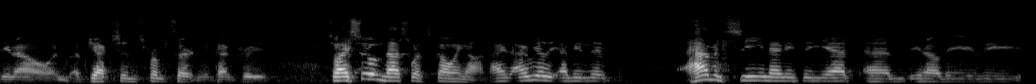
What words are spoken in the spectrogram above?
you know, and objections from certain countries. So I assume that's what's going on. I, I really, I mean, haven't seen anything yet, and you know, the the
